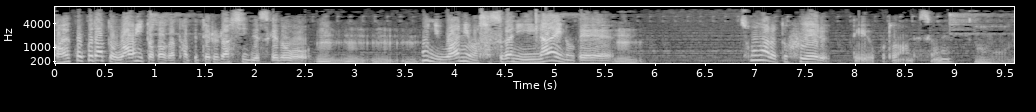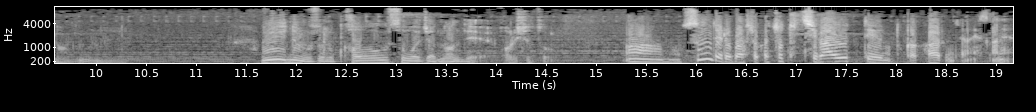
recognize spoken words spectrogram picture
外国だとワニとかが食べてるらしいんですけど、うん、うん、うん、日本にワニはさすがにいないので、うん。うん。あそうなると増えるっていうことなんですよね。あ、なるほどね。えー、でもそのカワウソはじゃあなんであれしちゃったの？あの住んでる場所がちょっと違うっていうのとかがあるんじゃないですかね。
